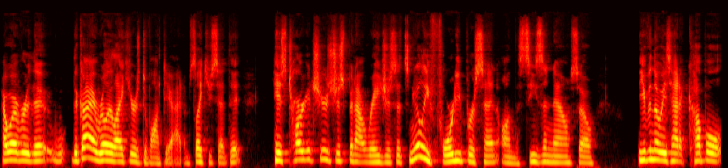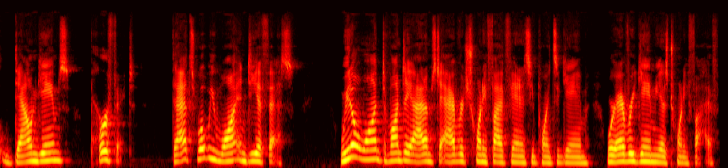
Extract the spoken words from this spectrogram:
However, the the guy I really like here is Davante Adams. Like you said, that his target share has just been outrageous. It's nearly 40% on the season now. So even though he's had a couple down games, perfect. That's what we want in DFS. We don't want Davante Adams to average 25 fantasy points a game, where every game he has 25.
